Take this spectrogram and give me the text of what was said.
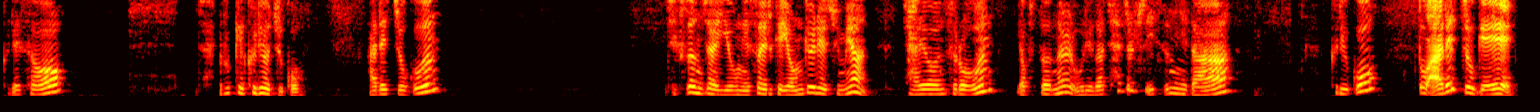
그래서 자, 이렇게 그려주고 아래쪽은 직선자 이용해서 이렇게 연결해주면 자연스러운 옆선을 우리가 찾을 수 있습니다. 그리고 또 아래쪽에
